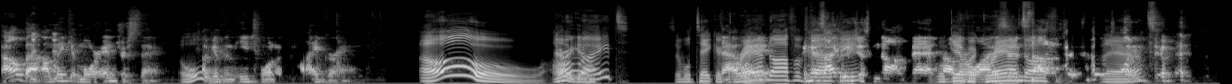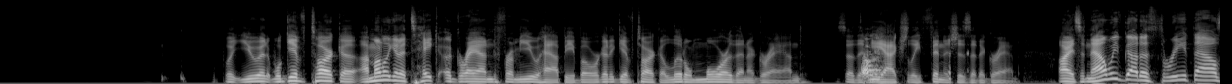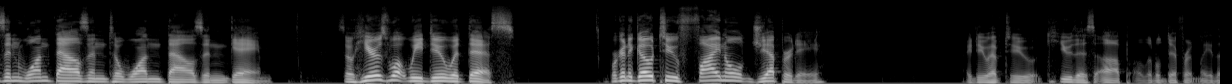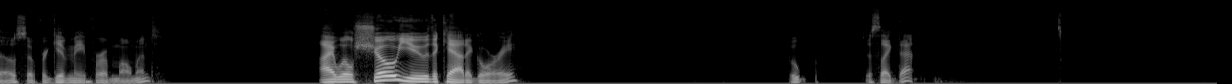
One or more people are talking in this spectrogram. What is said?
How about I'll make it more interesting? Oh, I'll give them each one of my grand. oh, There we all go. So we'll take a That grand way- off of Because I Happy. could just not bet. We'll give a grand off there's no there. Put you at we'll give Tark a I'm only gonna take a grand from you, Happy, but we're gonna give Tark a little more than a grand so that he actually finishes at a grand. All right, so now we've got a 3,000, 1,000 to 1,000 game. So here's what we do with this. We're gonna go to Final Jeopardy. I do have to cue this up a little differently though, so forgive me for a moment. I will show you the category. Just like that.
